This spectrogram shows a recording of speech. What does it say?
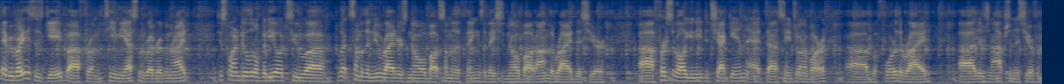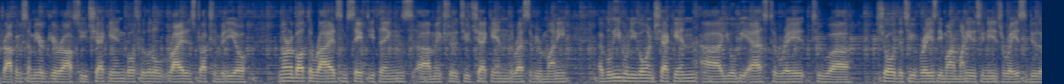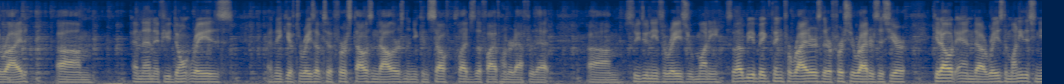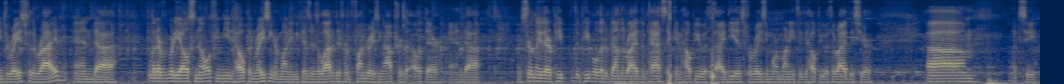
Hey everybody, this is Gabe uh, from Team Yes and the Red Ribbon Ride. Just want to do a little video to uh, let some of the new riders know about some of the things that they should know about on the ride this year. Uh, first of all, you need to check in at uh, St. Joan of Arc uh, before the ride. Uh, there's an option this year for dropping some of your gear off, so you check in, go through a little ride instruction video, learn about the ride, some safety things, make sure that you check in the rest of your money. I believe when you go and check in, you'll be asked to rate to show that you've raised the amount of money that you needed to raise to do the ride. Um, and then if you don't raise, I think you have to raise up to first thousand dollars, and then you can self-pledge the 500 after that. Um, so you do need to raise your money. So that would be a big thing for riders that are first-year riders this year. Get out and uh, raise the money that you need to raise for the ride, and uh, let everybody else know if you need help in raising your money because there's a lot of different fundraising options out there, and uh, certainly there are the people that have done the ride in the past that can help you with ideas for raising more money to help you with the ride this year. Um, let's see.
